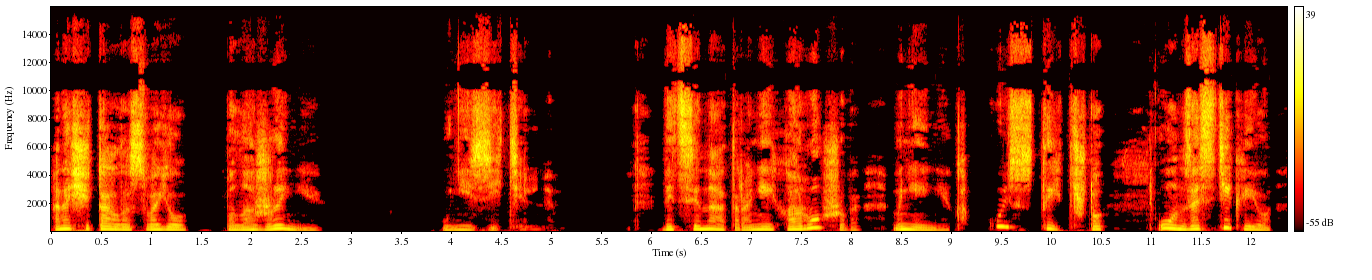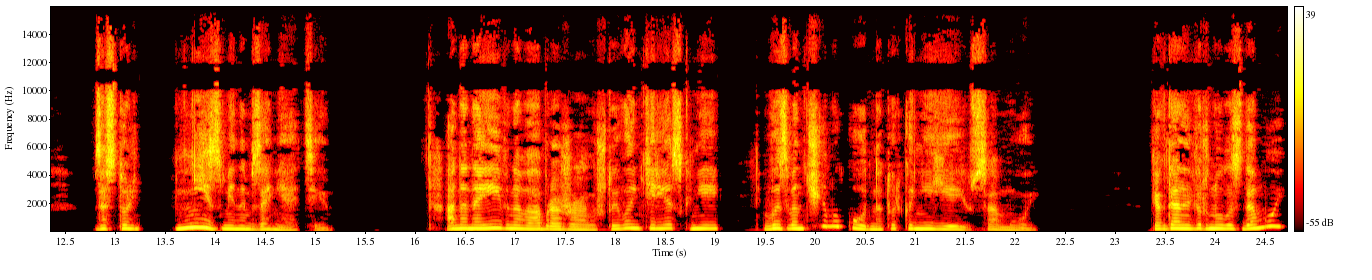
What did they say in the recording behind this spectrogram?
она считала свое положение унизительным. Ведь сенатор о ней хорошего мнения. Какой стыд, что он застиг ее за столь низменным занятием. Она наивно воображала, что его интерес к ней вызван чем угодно, только не ею самой. Когда она вернулась домой,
